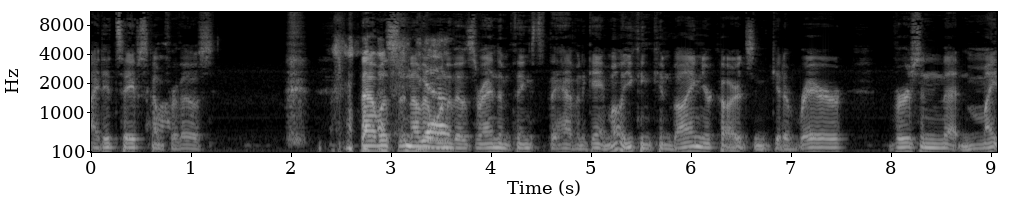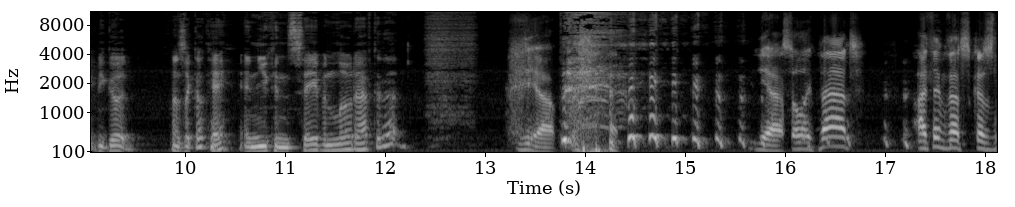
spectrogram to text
I did save scum for those. that was another Yeah. one of those random things that they have in a game. Oh, you can combine your cards and get a rare version that might be good. I was like, okay, and you can save and load after that. Yeah, yeah. So like that, I think that's because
